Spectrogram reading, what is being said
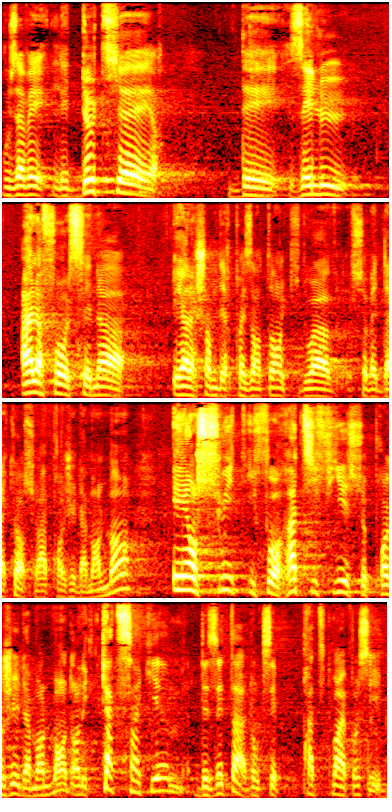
vous avez les deux tiers des élus, à la fois au Sénat et à la Chambre des représentants, qui doivent se mettre d'accord sur un projet d'amendement. Et ensuite, il faut ratifier ce projet d'amendement dans les 4 cinquièmes des États. Donc c'est pratiquement impossible.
